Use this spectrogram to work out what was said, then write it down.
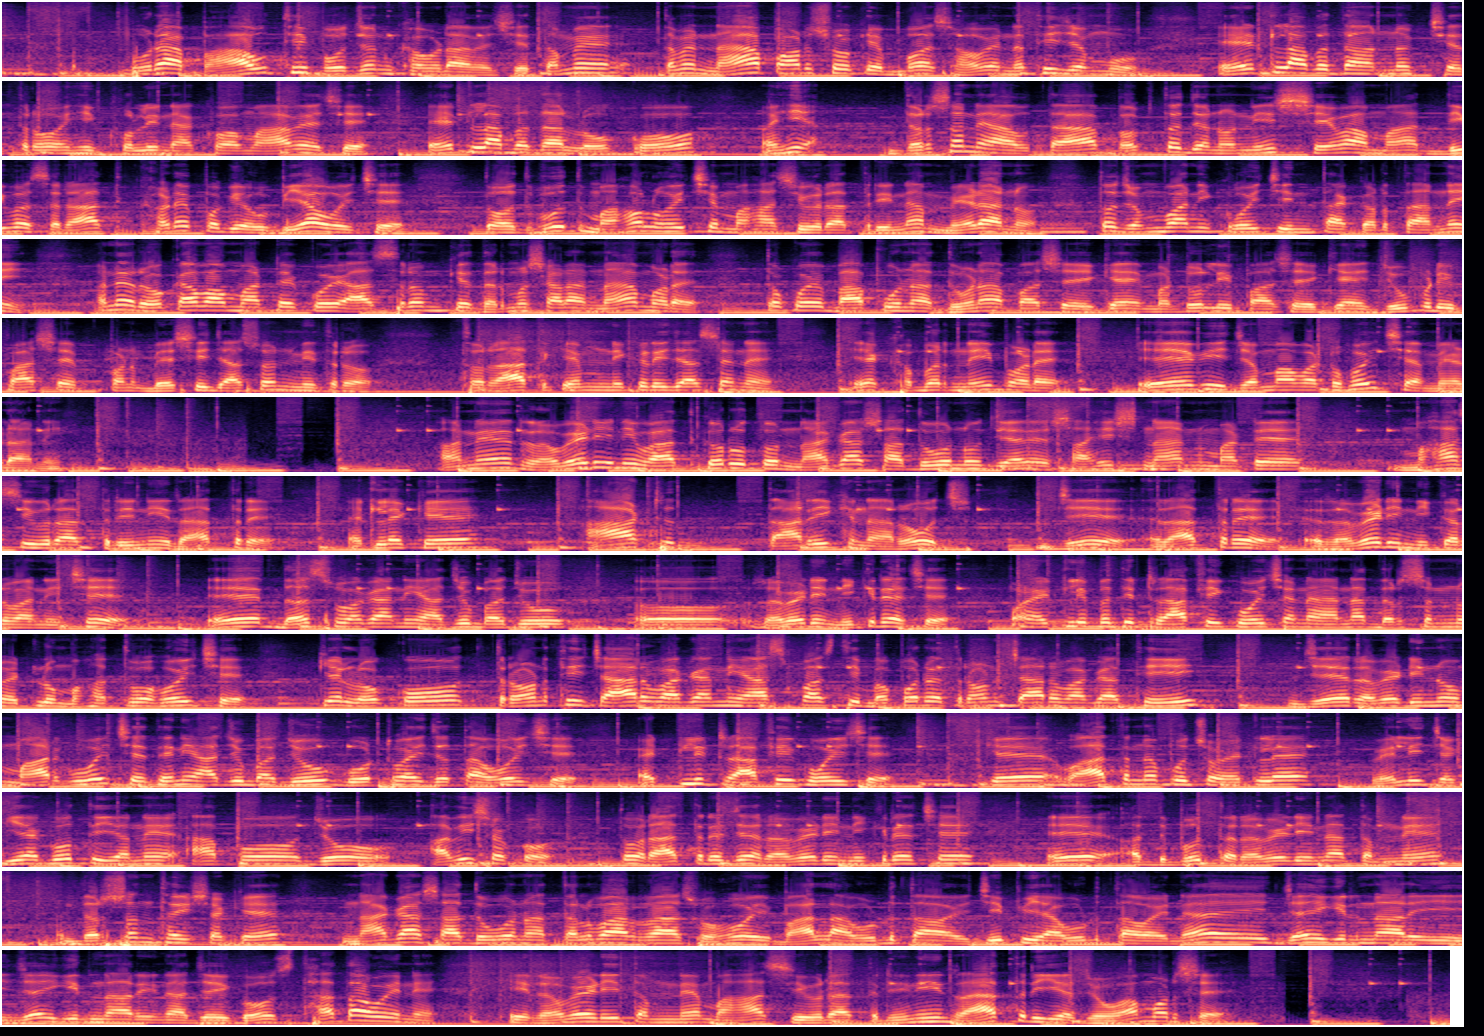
પૂરા ભાવથી ભોજન ખવડાવે છે. તમે તમે ના પાડશો કે બસ હવે નથી જમવું. એટલા બધા અન્ન ક્ષેત્રો અહીં ખોલી નાખવામાં આવે છે. એટલા બધા લોકો અહીં દર્શને આવતા ભક્તજનોની સેવામાં દિવસ રાત ખડે પગે ઊભ્યા હોય છે. તો અદ્ભુત માહોલ હોય છે મહાશિવરાત્રિના મેળાનો. તો જમવાની કોઈ ચિંતા કરતા નહીં. અને રોકાવા માટે કોઈ આશ્રમ કે ધર્મશાળા ના મળે, તો કોઈ બાપુના ધૂણા પાસે, ક્યાંય મઢુલી પાસે, ક્યાંય ઝૂંપડી પાસે પણ બેસી જશો ને મિત્રો. તો રાત કેમ નીકળી જશે ને, એ ખબર નહીં પડે. એવી જમાવટ હોય છે મેળાની. અને રવેડીની વાત કરું તો નાગા સાધુઓનું જ્યારે શાહી સ્નાન માટે મહાશિવરાત્રિની રાત્રે, એટલે કે આઠ તારીખના રોજ જે રાત્રે રવેડી નીકળવાની છે, એ દસ વાગ્યાની આજુબાજુ રવેડી નીકળે છે. પણ એટલી બધી ટ્રાફિક હોય છે અને આના દર્શનનું એટલું મહત્ત્વ હોય છે કે લોકો ત્રણથી ચાર વાગ્યાની આસપાસથી બપોરે ત્રણ ચાર વાગ્યાથી જે રવેડીનો માર્ગ હોય છે તેની આજુબાજુ ગોઠવાઈ જતા હોય છે. એટલી ટ્રાફિક હોય છે કે વાત ન પૂછો એટલે વહેલી જગ્યા ગોતી અને આપ જો આવી શકો તો રાત્રે જે રવેડી નીકળે છે એ અદ્ભુત રવેડીના તમને દર્શન થઈ શકે. નાગા સાધુઓના તલવાર રાસ હોય, ભાલા ઉડતા હોય, જીપિયા ઉડતા હોય ને જય ગિરનારી, જય ગિરનારીના જય ઘોષ થતા હોય ને, એ રવેડી તમને મહાશિવરાત્રિની રાત્રિએ જોવા મળશે.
